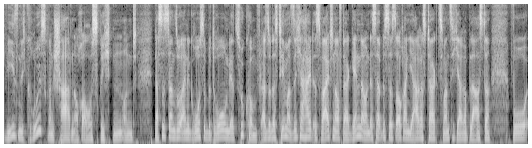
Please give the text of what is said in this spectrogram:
wesentlich größeren Schaden auch ausrichten. Und das ist dann so eine große Bedrohung der Zukunft. Also das Thema Sicherheit ist weiterhin auf der Agenda und deshalb ist das auch ein Jahrestag, 20 Jahre Blaster, wo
